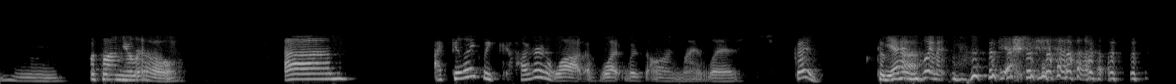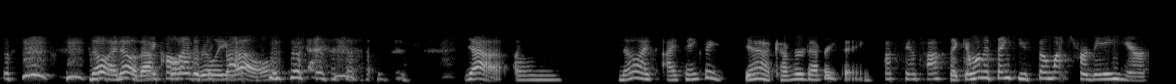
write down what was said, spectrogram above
Mm, What's on your no. list? Um, I feel like we covered a lot of what was on my list. Good. Because yeah. we didn't plan it. yeah. no, I know that I flowed really well. yeah. Um, no, I I think we yeah covered everything. That's fantastic. I want to thank you so much for being here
